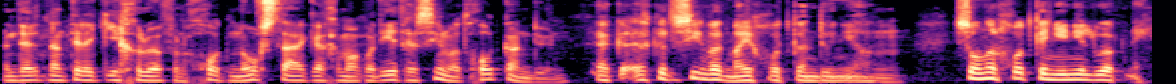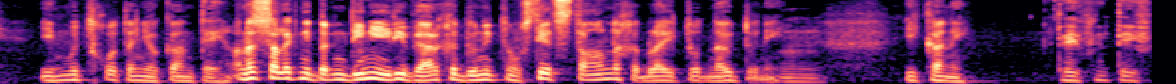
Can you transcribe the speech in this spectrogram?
En dit het natuurlik u geloof in God nog sterker gemaak want jy het gesien wat God kan doen. Ek ek het gesien wat my God kan doen, ja. Hmm. Sonder God kan jy nie loop nie. Jy moet God aan jou kant hê. Anders sal ek nie binne die hierdie werk gedoen het nog steeds staande gebly tot nou toe nie. Hmm. Jy kan nie. Definitief.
